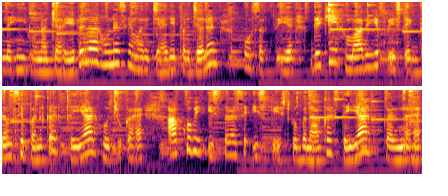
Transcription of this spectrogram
नहीं होना चाहिए। मसालेदार होने से हमारे चेहरे पर जलन हो सकती है। देखिए, हमारे ये पेस्ट एकदम से बनकर तैयार हो चुका है। आपको भी इस तरह से इस पेस्ट को बनाकर तैयार करना है।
